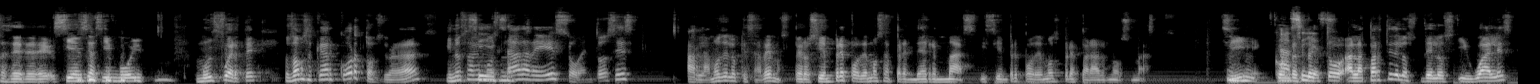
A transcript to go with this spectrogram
de, ciencia así muy, muy fuerte, nos vamos a quedar cortos, ¿verdad? Y no sabemos nada de eso. Entonces, hablamos de lo que sabemos, pero siempre podemos aprender más y siempre podemos prepararnos más. ¿sí? Con respecto a la parte de los, de los iguales,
